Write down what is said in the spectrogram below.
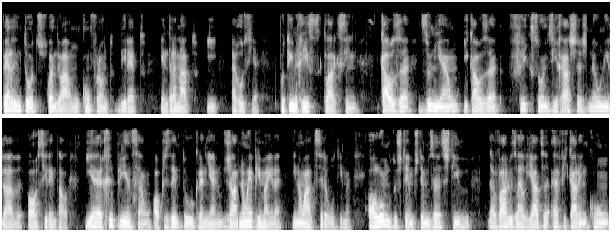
perdem todos quando há um confronto direto entre a NATO e a Rússia. Putin ri-se, claro que sim, causa desunião e causa fricções e rachas na unidade ocidental. E a repreensão ao presidente ucraniano já não é a primeira e não há de ser a última. Ao longo dos tempos, temos assistido a vários aliados a ficarem com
